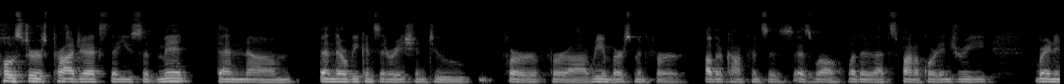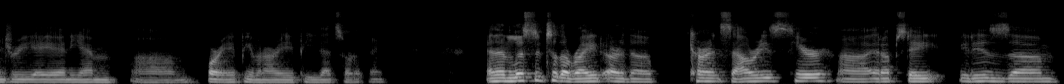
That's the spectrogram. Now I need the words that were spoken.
posters, projects that you submit, then um, then there will be consideration to for for uh, reimbursement for other conferences as well, whether that's spinal cord injury, brain injury, AANEM, um, or AAPM&R AAP, that sort of thing. And then listed to the right are the current salaries here uh, at Upstate. It is um,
